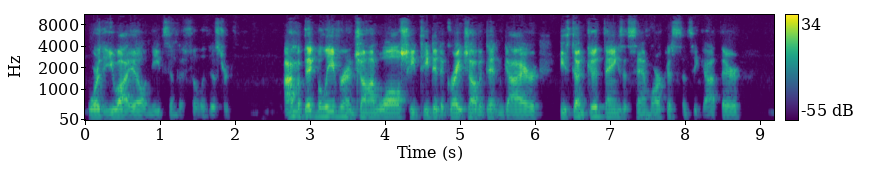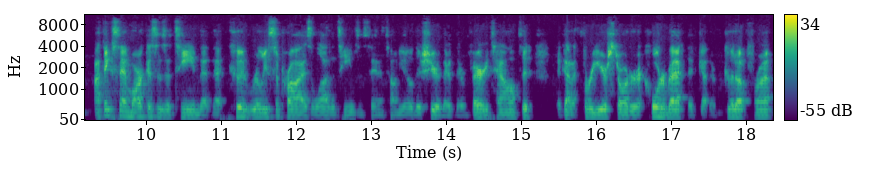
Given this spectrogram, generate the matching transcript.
where the UIL needs them to fill a district. I'm a big believer in John Walsh. He, he did a great job at Denton Guyer. He's done good things at San Marcos since he got there. I think San Marcos is a team that that could really surprise a lot of the teams in San Antonio this year. They're they're very talented. They've got a three-year starter at quarterback. They've got they're good up front.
